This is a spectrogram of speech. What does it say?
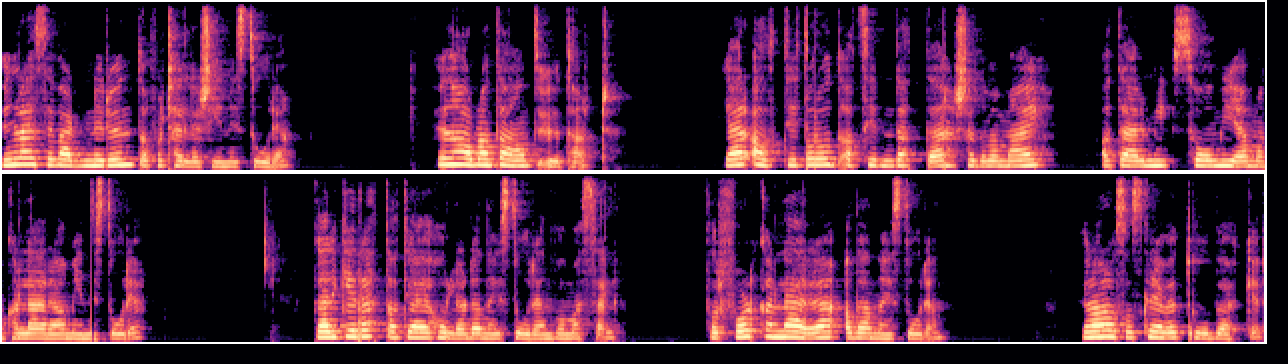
Hun reiser verden rundt og forteller sin historie. Hun har blant annet uttalt Jeg har alltid trodd at siden dette skjedde med meg, at det er så mye man kan lære av min historie. Det er ikke rett at jeg holder denne historien for meg selv for folk kan lære av denne historien. Hun har også skrevet to bøker.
